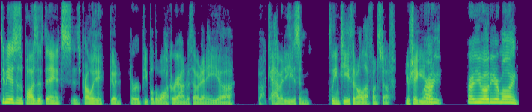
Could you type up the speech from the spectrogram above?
to me, this is a positive thing. It's it's probably good for people to walk around without any uh, cavities and clean teeth and all that fun stuff. You're shaking your Are head. you, are you out of your mind?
